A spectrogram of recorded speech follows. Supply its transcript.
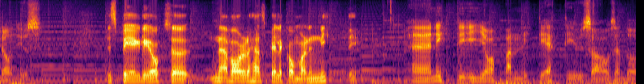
Gradius. Det speglar ju också, när var det här spelet kom? Var det 90? Eh, 90 i Japan, 91 i USA och sen då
